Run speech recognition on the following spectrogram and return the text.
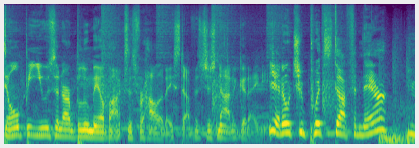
don't be using our blue mailboxes for holiday stuff. It's just not a good idea Yeah, don't you put stuff in there, you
